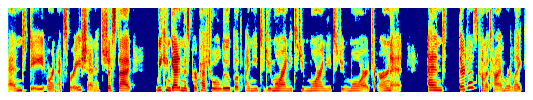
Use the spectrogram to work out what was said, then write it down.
end date or an expiration. It's just that we can get in this perpetual loop of I need to do more, I need to do more, I need to do more to earn it. And there does come a time where like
